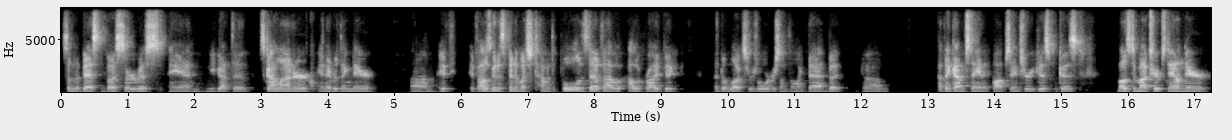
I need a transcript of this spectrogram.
some of the best bus service, and you got the Skyliner and everything there. Um, if if I was going to spend a much time at the pool and stuff, I, w- I would probably pick a deluxe resort or something like that. But um, I think I'm staying at Pop Century just because most of my trips down there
